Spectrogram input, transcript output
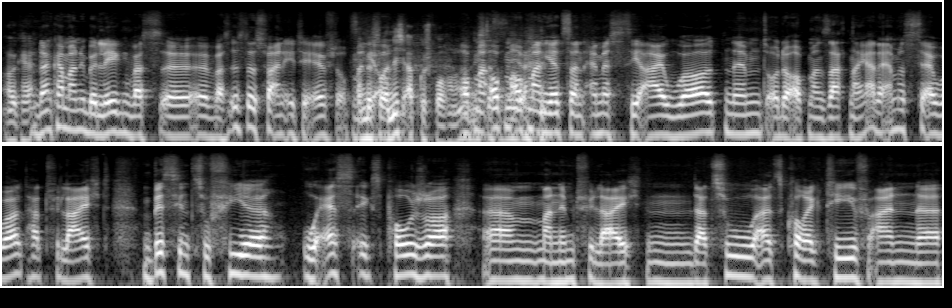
Okay. Und dann kann man überlegen, was, äh, was ist das für ein ETF? Ob das haben wir vorher nicht abgesprochen. Ob, man, ob, ob man jetzt ein MSCI World nimmt oder ob man sagt, naja, der MSCI World hat vielleicht ein bisschen zu viel US-Exposure. Ähm, man nimmt vielleicht n, dazu als Korrektiv ein äh,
